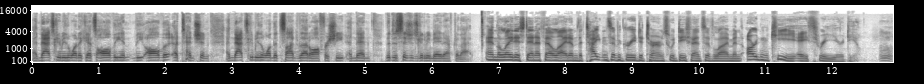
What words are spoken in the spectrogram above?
and that's going to be the one that gets all the the all the attention, and that's going to be the one that signs that offer sheet, and then the decision is going to be made after that. And the latest NFL item the Titans have agreed to terms with defensive lineman Arden Key, a three year deal. Mm.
